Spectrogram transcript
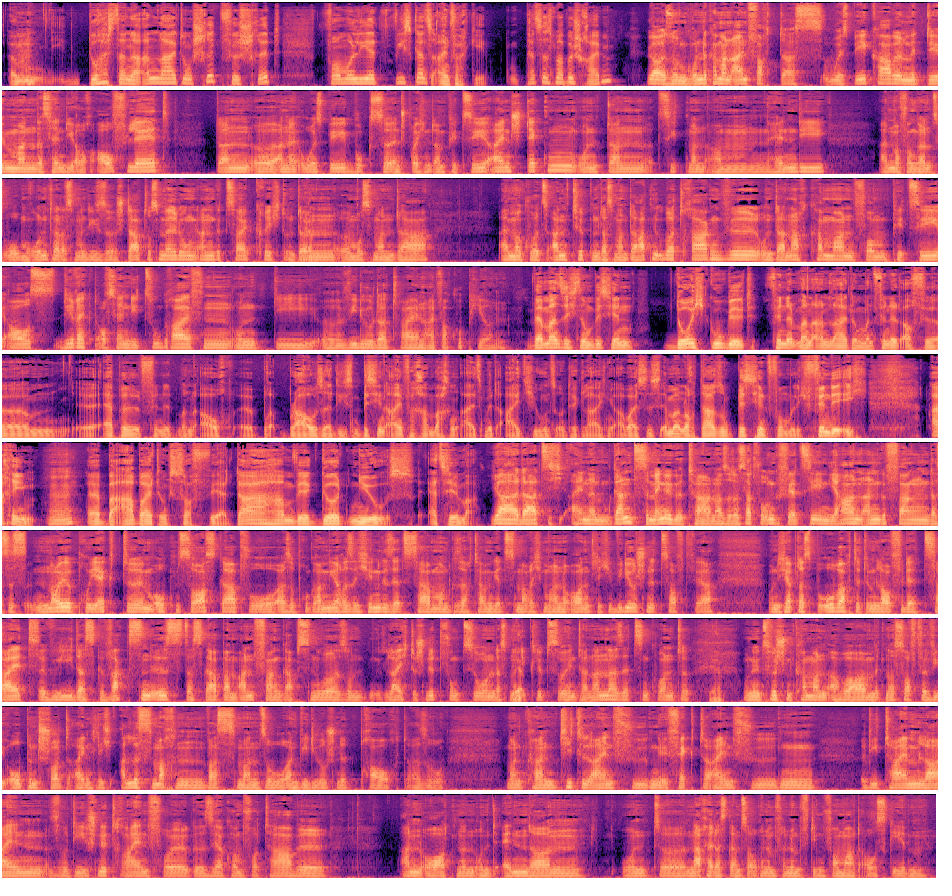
Ähm, Du hast da eine Anleitung Schritt für Schritt formuliert, wie es ganz einfach geht. Kannst du das mal beschreiben? Ja, also im Grunde kann man einfach das USB-Kabel, mit dem man das Handy auch auflädt, dann äh, an der USB-Buchse entsprechend am PC einstecken und dann zieht man am Handy einmal von ganz oben runter, dass man diese Statusmeldungen angezeigt kriegt und dann äh, muss man da einmal kurz antippen, dass man Daten übertragen will und danach kann man vom PC aus direkt aufs Handy zugreifen und die äh, Videodateien einfach kopieren. Wenn man sich so ein bisschen durchgoogelt, findet man Anleitungen. Man findet auch für ähm, äh, Apple findet man auch äh, Br- Browser, die es ein bisschen einfacher machen als mit iTunes und dergleichen. Aber es ist immer noch da so ein bisschen fummelig, finde ich. Achim, äh, Bearbeitungssoftware, da haben wir Good News. Erzähl mal. Ja, da hat sich eine ganze Menge getan. Also das hat vor ungefähr zehn Jahren angefangen, dass es neue Projekte im Open Source gab, wo also Programmierer sich hingesetzt haben und gesagt haben, jetzt mache ich mal eine ordentliche Videoschnittsoftware. Und ich habe das beobachtet im Laufe der Zeit, wie das gewachsen ist. Das gab am Anfang gab es nur so eine leichte Schnittfunktion, dass man Ja. die Clips so hintereinander setzen konnte. Ja. Und inzwischen kann man aber mit einer Software wie OpenShot eigentlich alles machen, was man so an Videoschnitt braucht. Also man kann Titel einfügen, Effekte einfügen, die Timeline, also die Schnittreihenfolge sehr komfortabel anordnen und ändern und äh, nachher das Ganze auch in einem vernünftigen Format ausgeben.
